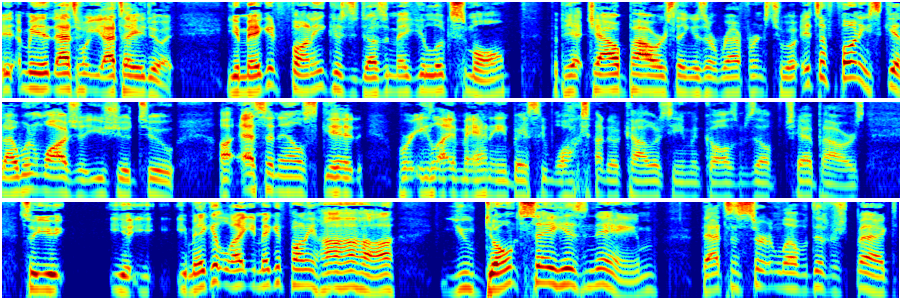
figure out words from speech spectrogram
I mean, that's what you, that's how you do it. You make it funny because it doesn't make you look small. The Chad Powers thing is a reference to it. It's a funny skit. I wouldn't watch it. You should too. Uh, SNL skit where Eli Manning basically walks onto a college team and calls himself Chad Powers. So you you you make it light, you make it funny, ha ha ha. You don't say his name. That's a certain level of disrespect,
